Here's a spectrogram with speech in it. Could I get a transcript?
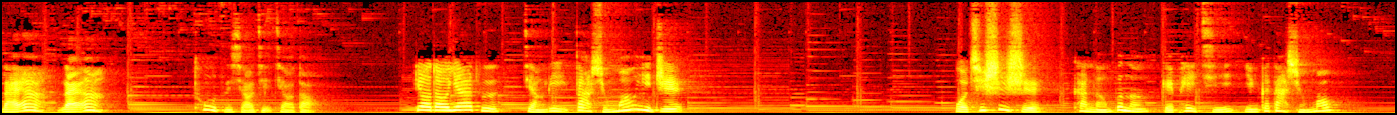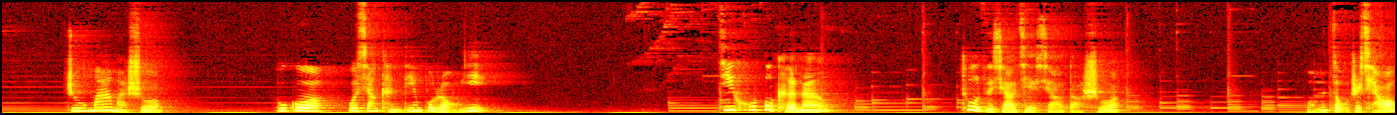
来啊，来啊！兔子小姐叫道：“钓到鸭子，奖励大熊猫一只。”我去试试，看能不能给佩奇赢个大熊猫。猪妈妈说：“不过，我想肯定不容易。”几乎不可能，兔子小姐笑道：“说，我们走着瞧。”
